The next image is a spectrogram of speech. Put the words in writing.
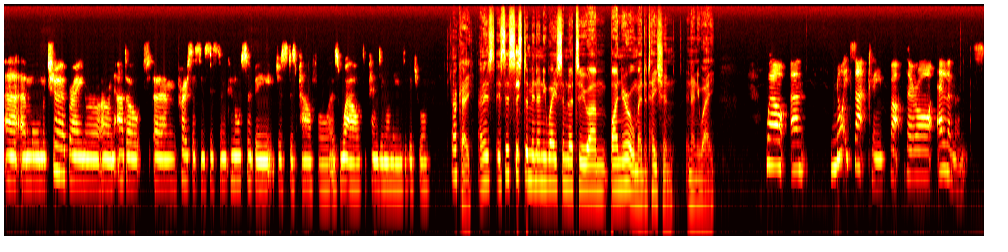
uh, a more mature brain or, or an adult um, processing system can also be just as powerful as well depending on the individual. Okay and is, is this system in any way similar to um, binaural meditation in any way? Well um, not exactly, but there are elements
